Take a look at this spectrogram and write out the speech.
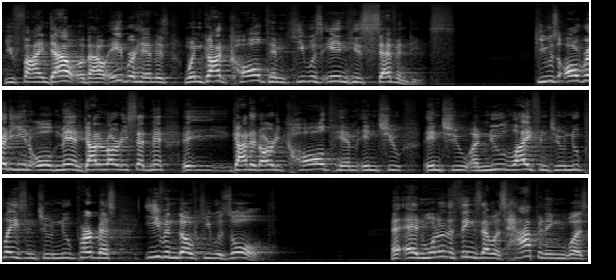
you find out about Abraham is when God called him, he was in his 70s. He was already an old man. God had already said, man, eh, God had already called him into, into a new life, into a new place, into a new purpose, even though he was old. And one of the things that was happening was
